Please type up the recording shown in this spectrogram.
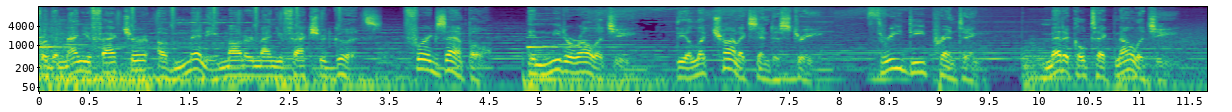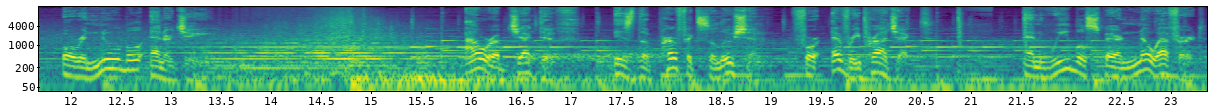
for the manufacture of many modern manufactured goods. For example, in meteorology, the electronics industry, 3D printing, medical technology, or renewable energy. Our objective is the perfect solution for every project, and we will spare no effort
